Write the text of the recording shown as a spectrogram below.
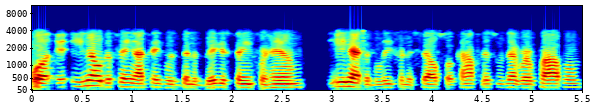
Well, you know, the thing I think was been the biggest thing for him, he had the belief in himself, so confidence was never a problem.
